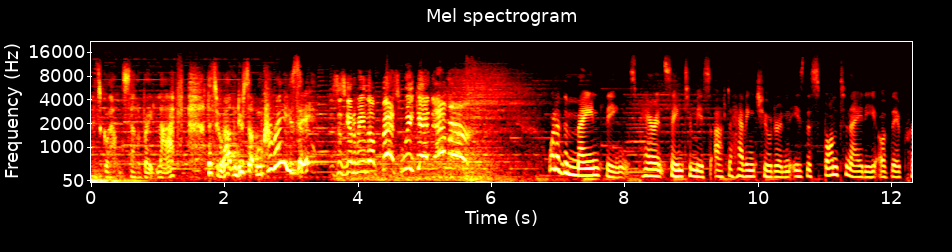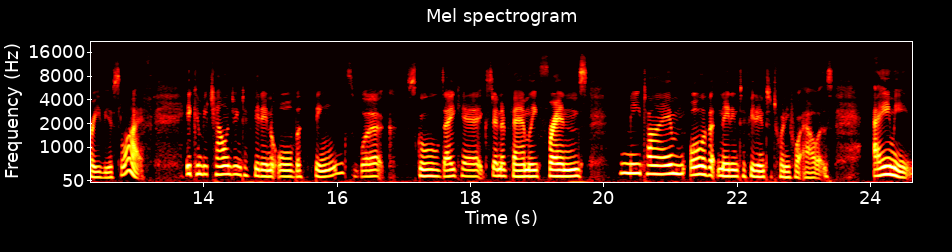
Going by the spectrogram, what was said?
Let's go out and celebrate life. Let's go out and do something crazy. This is going to be the best weekend ever! One of the main things parents seem to miss after having children is the spontaneity of their previous life. It can be challenging to fit in all the things work, school, daycare, extended family, friends, me time, all of it needing to fit into 24 hours. Amy,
